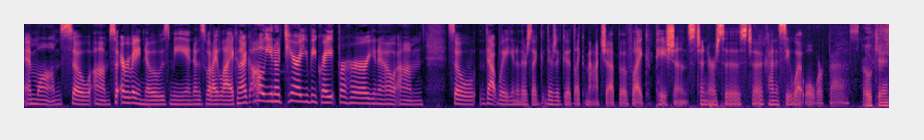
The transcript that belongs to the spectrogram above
and moms. So, um, so everybody knows me and knows what I like. And they're like, oh, you know, Tara, you'd be great for her, you know. Um, so that way, you know, there's like, there's a good like matchup of like patients to nurses to kind of see what will work best. Okay.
